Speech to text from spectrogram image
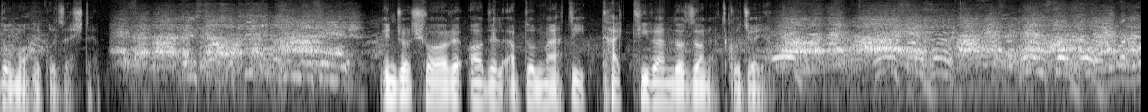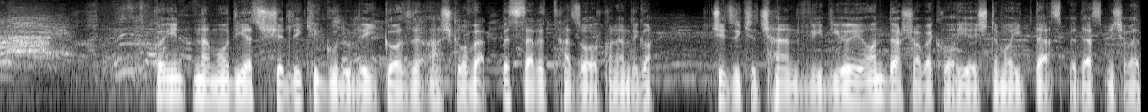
دو ماه گذشته اینجا شعار عادل عبدالمهدی تک تیراندازانت کجایند. و این نمادی از شلیک گلوله گاز اشکاور به سر تظاهر کنندگان. چیزی که چند ویدیوی آن در شبکه های اجتماعی دست به دست می شود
